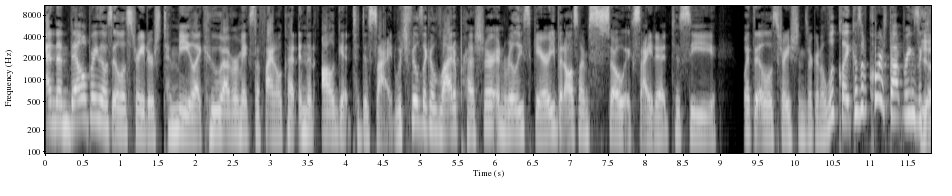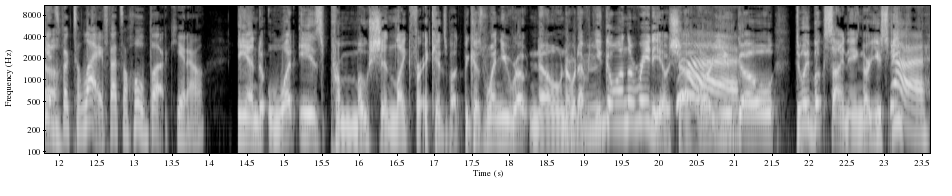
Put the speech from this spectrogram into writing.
And then they'll bring those illustrators to me, like whoever makes the final cut, and then I'll get to decide, which feels like a lot of pressure and really scary. But also, I'm so excited to see what the illustrations are going to look like because, of course, that brings a Yeah. kid's book to life. That's a whole book, you know. And what is promotion like for a kid's book? Because when you wrote Known or whatever, you go on the radio show Mm-hmm. Yeah. or you go do a book signing or you speak. Yeah.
